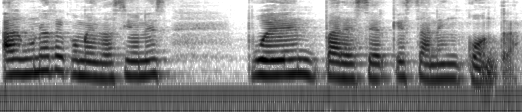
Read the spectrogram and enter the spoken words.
algunas recomendaciones pueden parecer que están en contra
